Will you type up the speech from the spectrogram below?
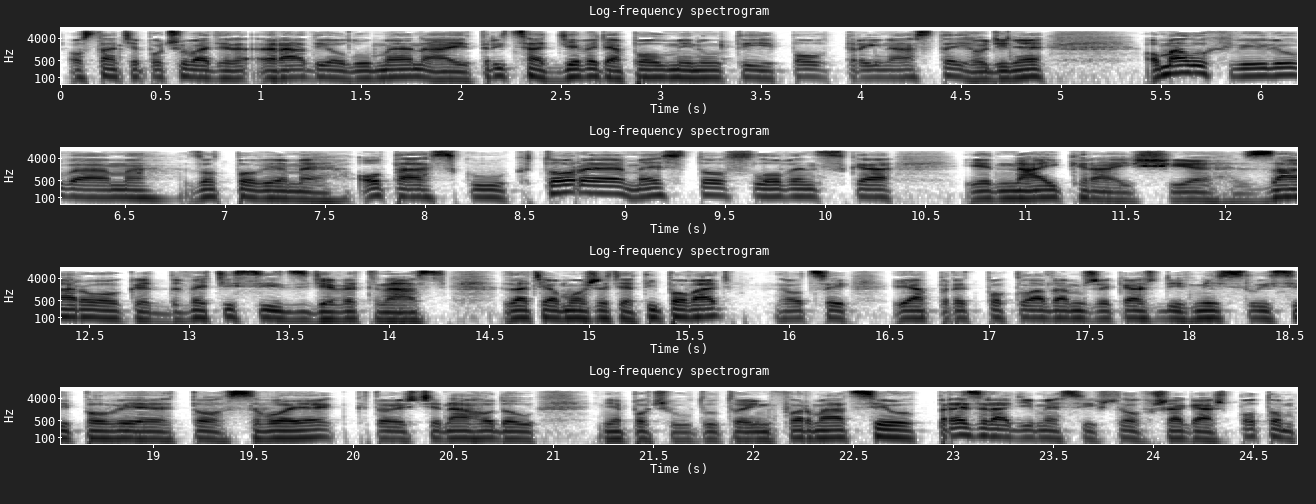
Ostaňte počúvať Rádio Lumen aj 39,5 minúty po 13. hodine. O malú chvíľu vám zodpovieme otázku, ktoré mesto Slovenska je najkrajšie za rok 2019. Zatiaľ môžete typovať, hoci ja predpokladám, že každý v mysli si povie to svoje, kto ešte náhodou nepočul túto informáciu. Prezradíme si to však až potom,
